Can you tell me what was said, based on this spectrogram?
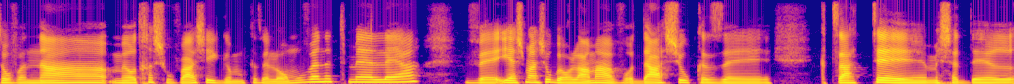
תובנה מאוד חשובה שהיא גם כזה לא מובנת מאליה, ויש משהו בעולם העבודה שהוא כזה קצת אה, משדר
